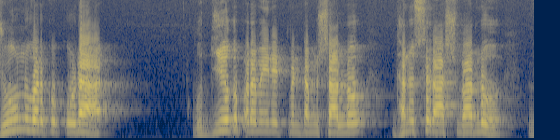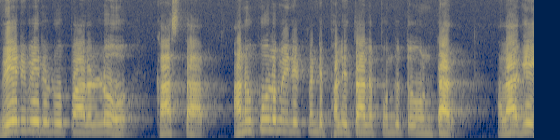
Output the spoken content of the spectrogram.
జూన్ వరకు కూడా ఉద్యోగపరమైనటువంటి అంశాల్లో ధనుస్సు రాశి వారు వేరువేరు రూపాలలో కాస్త అనుకూలమైనటువంటి ఫలితాలు పొందుతూ ఉంటారు. అలాగే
